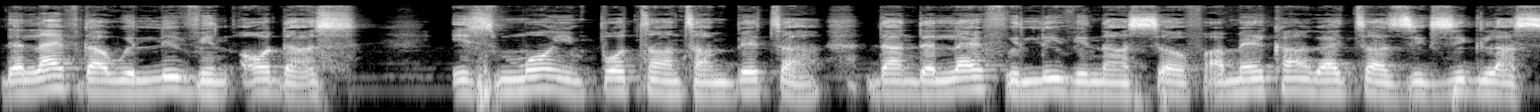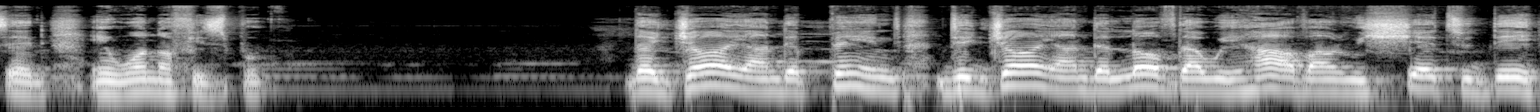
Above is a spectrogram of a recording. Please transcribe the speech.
The life that we live in others is more important and better than the life we live in ourselves, American writer Zig Ziglar said in one of his books. The joy and the pain, the joy and the love that we have and we share today,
